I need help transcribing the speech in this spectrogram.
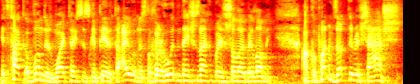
It's tak of wonders why Taisis compared it to islandness. Lachar who didn't Eishes Ach Shaloi Beilamai? Akopanim Zok the Rashash.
